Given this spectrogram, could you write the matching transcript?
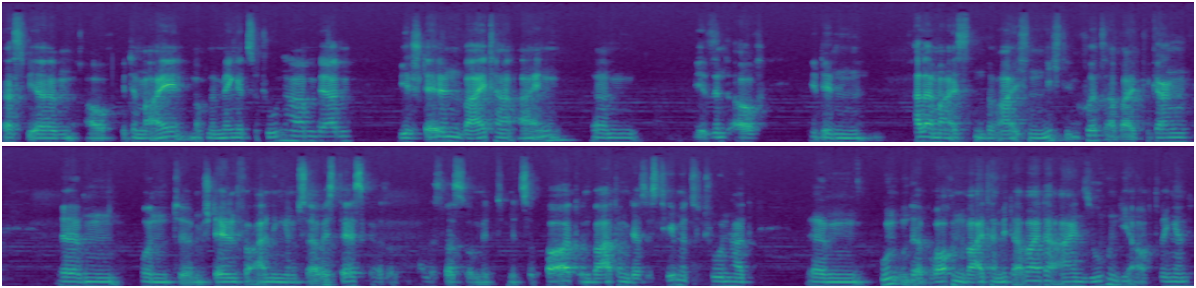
dass wir auch Mitte Mai noch eine Menge zu tun haben werden. Wir stellen weiter ein. wir sind auch in den allermeisten Bereichen nicht in Kurzarbeit gegangen und stellen vor allen Dingen im Service Desk, also alles, was so mit, mit Support und Wartung der Systeme zu tun hat, ähm, ununterbrochen weiter Mitarbeiter ein, suchen die auch dringend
